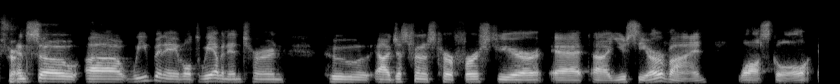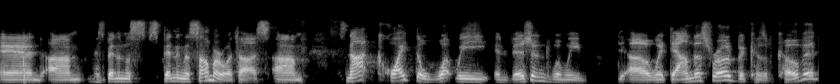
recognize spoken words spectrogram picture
Sure. And so uh, we've been able to. We have an intern who uh, just finished her first year at UC uh, Irvine, law school and um, has been in the spending the summer with us. Um, it's not quite the what we envisioned when we uh, went down this road because of COVID,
